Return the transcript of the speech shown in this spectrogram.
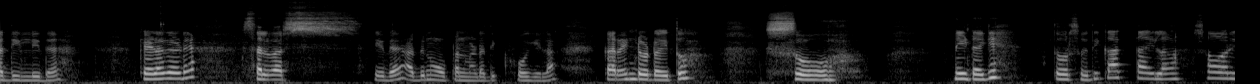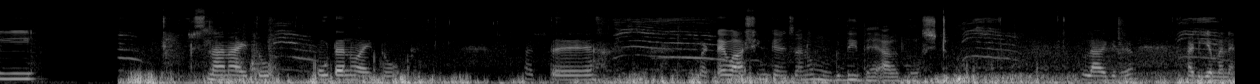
ಅದು ಇಲ್ಲಿದೆ ಕೆಳಗಡೆ ಸಲ್ವಾರ್ಸ್ ಇದೆ, ಅದನ್ನು ಓಪನ್ ಮಾಡೋದಕ್ಕೆ ಹೋಗಿಲ್ಲ. ಕರೆಂಟ್ ಹೊಟ್ಟೋಯ್ತು ಸೊ ನೀಟಾಗಿ ತೋರಿಸೋದಕ್ಕೆ ಇಲ್ಲ. ಸಾರಿ ಸ್ನಾನ ಆಯಿತು, ಊಟನೂ ಆಯಿತು. ಮತ್ತು ಬಟ್ಟೆ ವಾಷಿಂಗ್ ಕೆಲಸನೂ ಮುಗಿದಿದೆ ಆಲ್ಮೋಸ್ಟ್ ಎಲ್ಲ ಆಗಿದೆ. ಅಡುಗೆ ಮನೆ.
